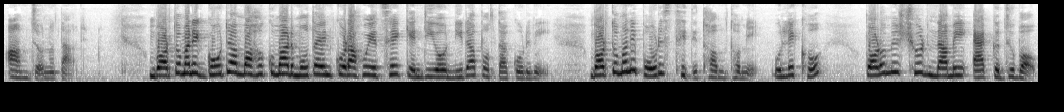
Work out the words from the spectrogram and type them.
আমজনতার বর্তমানে গোটা মহকুমার মোতায়েন করা হয়েছে কেন্দ্রীয় নিরাপত্তা কর্মী। বর্তমানে পরিস্থিতি থমথমে। উল্লেখ্য পরমেশ্বর নামে এক যুবক।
